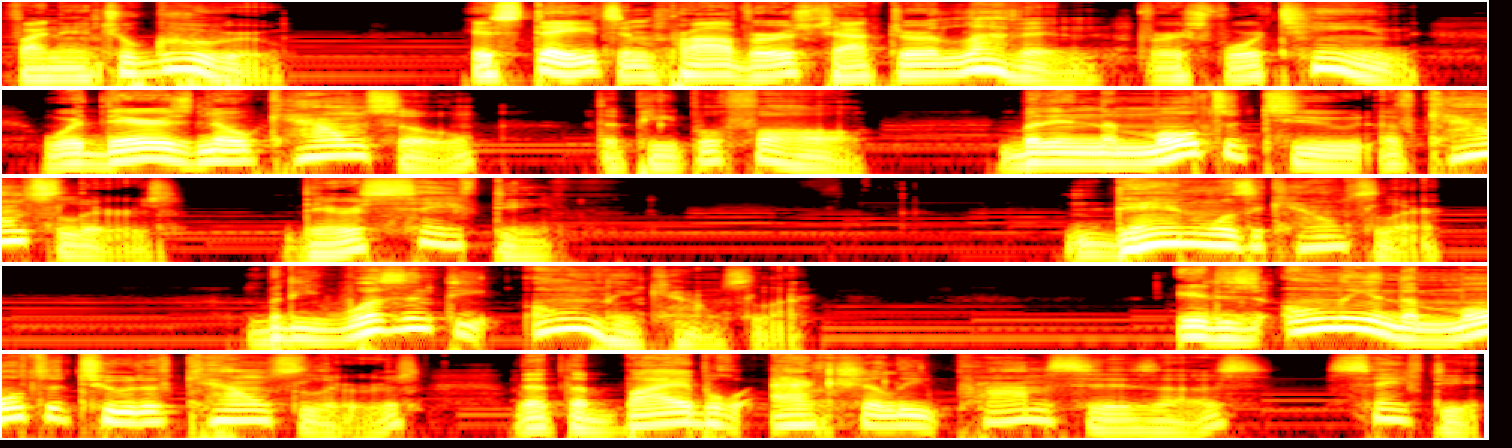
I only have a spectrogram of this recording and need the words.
financial guru. It states in Proverbs chapter 11, verse 14, where there is no counsel, the people fall, but in the multitude of counselors, there is safety. Dan was a counselor, but he wasn't the only counselor. It is only in the multitude of counselors that the Bible actually promises us safety.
